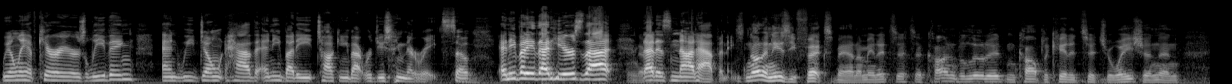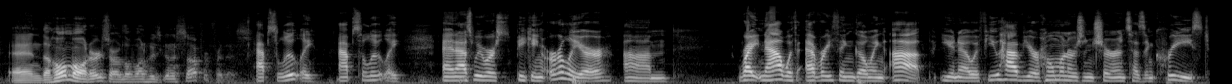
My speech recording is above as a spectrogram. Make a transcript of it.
We only have carriers leaving and we don't have anybody talking about reducing their rates. So anybody that hears that that is not happening. It's not an easy fix, man. I mean, it's it's a convoluted and complicated situation, and and the homeowners are the one who's going to suffer for this. Absolutely, absolutely. And as we were speaking earlier, um, right now with everything going up, you know, if you have your homeowner's insurance has increased,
